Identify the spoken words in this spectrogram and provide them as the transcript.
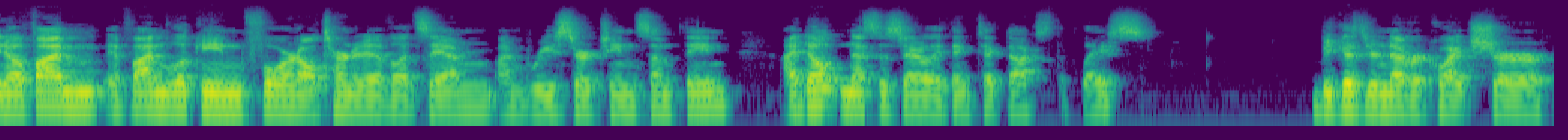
you know if I'm if I'm looking for an alternative, let's say I'm I'm researching something, I don't necessarily think TikTok's the place because you're never quite sure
